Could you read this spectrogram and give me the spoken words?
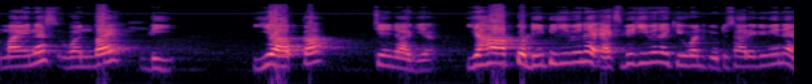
minus one by D ये आपका चेंज आ गया। यहाँ आपको डी भी गिवन है एक्स भी गिवन है क्यू वन क्यू टू सारे गिवन है।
